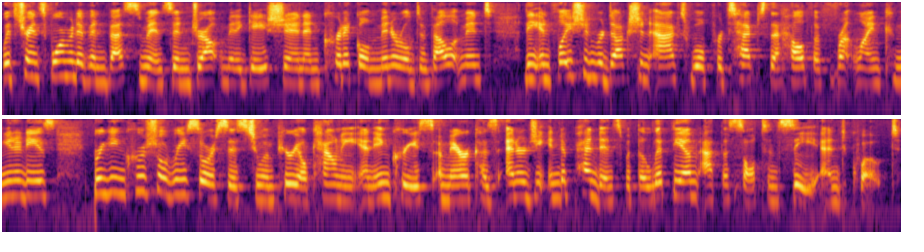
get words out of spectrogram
with transformative investments in drought mitigation and critical mineral development, the Inflation Reduction Act will protect the health of frontline communities, bringing crucial resources to Imperial County and increase America's energy independence with the lithium at the Salton Sea, end quote.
